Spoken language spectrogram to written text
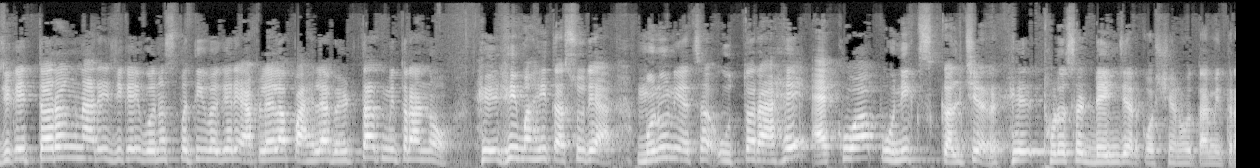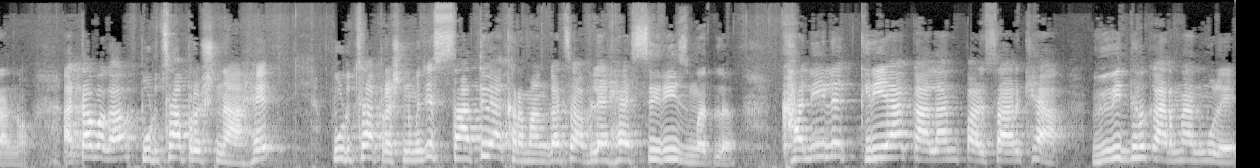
जी काही तरंगणारी जी काही वनस्पती वगैरे आपल्याला पाहायला भेटतात मित्रांनो हेही माहीत असू द्या. म्हणून याचं उत्तर आहे ॲक्वापोनिक्स कल्चर हे थोडंसं डेंजर क्वेश्चन होता मित्रांनो. आता बघा पुढचा प्रश्न आहे. पुढचा प्रश्न म्हणजे सातव्या क्रमांकाचा आपल्या ह्या सिरीज मधलं खालील क्रियाकालांसारख्या विविध कारणांमुळे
